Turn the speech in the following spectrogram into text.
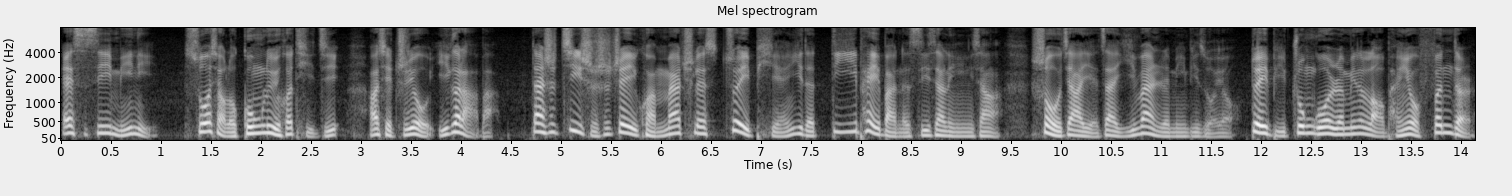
SC Mini，缩小了功率和体积，而且只有一个喇叭。但是即使是这一款 matchless 最便宜的低配版的 c 三零音箱啊售价也在一万人民币左右。对比中国人民的老朋友 fender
